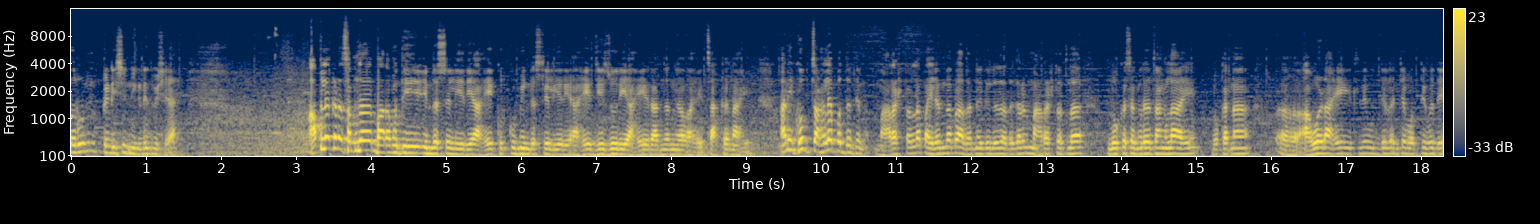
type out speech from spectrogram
तरुण पिढीशी निगडीत विषय आहे. आपल्याकडं समजा बारामती इंडस्ट्रियल एरिया आहे कुरकुम इंडस्ट्रियल एरिया आहे जेजुरी आहे रांजणगाव आहे चाकण आहे. आणि खूप चांगल्या पद्धतीनं महाराष्ट्राला पहिल्यांदा प्राधान्य दिलं जातं कारण महाराष्ट्रातला लोकसंग्रह चांगला आहे. लोकांना आवड आहे इथले उद्योगांच्या बाबतीमध्ये.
